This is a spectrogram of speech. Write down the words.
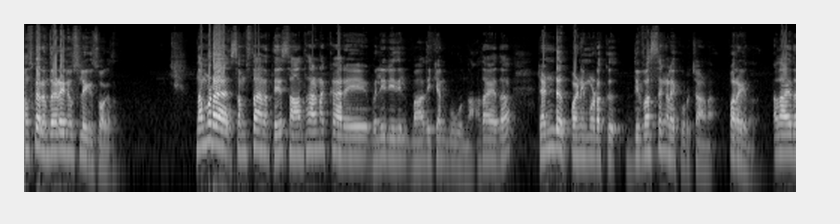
നമസ്കാരം തേർഡ് ന്യൂസിലേക്ക് സ്വാഗതം. നമ്മുടെ സംസ്ഥാനത്തെ സാധാരണക്കാരെ വലിയ രീതിയിൽ ബാധിക്കാൻ പോകുന്ന അതായത് രണ്ട് പണിമുടക്ക് ദിവസങ്ങളെക്കുറിച്ചാണ് പറയുന്നത്. അതായത്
